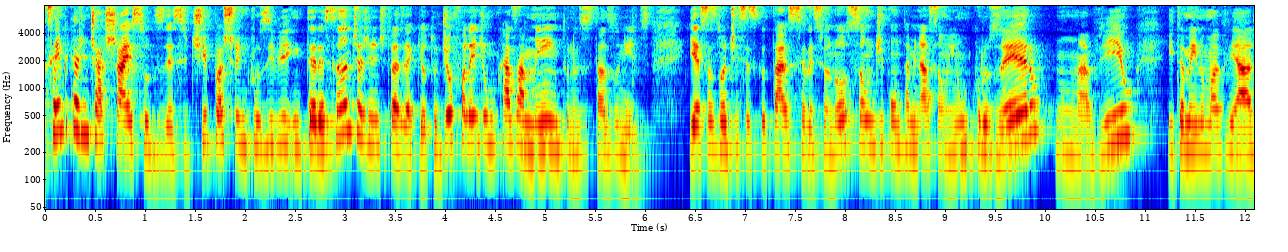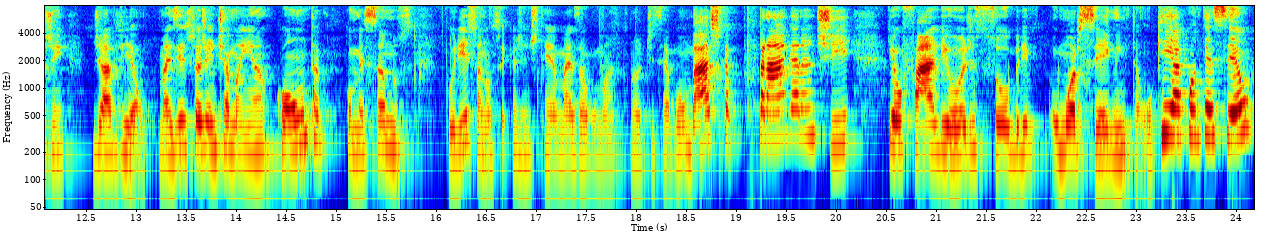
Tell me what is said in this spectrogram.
sempre que a gente achar estudos desse tipo, acho inclusive interessante a gente trazer aqui. Outro dia eu falei de um casamento nos Estados Unidos e essas notícias que o Tarso selecionou são de contaminação em um cruzeiro, num navio e também numa viagem de avião. Mas isso a gente amanhã conta. Começamos por isso, a não ser que a gente tenha mais alguma notícia bombástica, para garantir que eu fale hoje sobre o morcego. Então, o que aconteceu?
